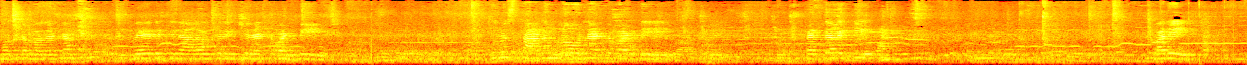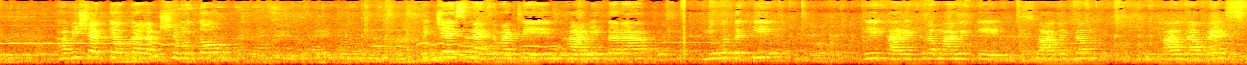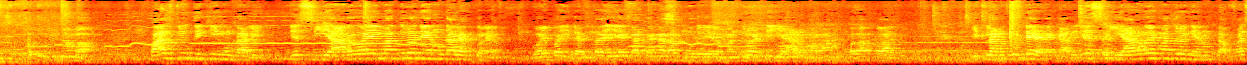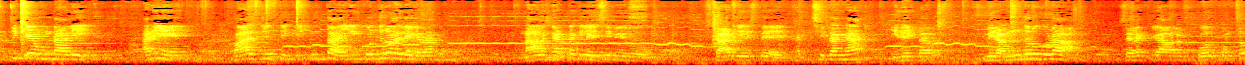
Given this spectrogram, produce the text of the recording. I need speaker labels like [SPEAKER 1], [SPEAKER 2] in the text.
[SPEAKER 1] మొట్టమొదట వేదికని అలంకరించినటువంటి గురు స్థానంలో ఉన్నటువంటి పెద్దలకి మరి భవిష్యత్ యొక్క లక్ష్యముతో విచ్చేసినటువంటి భావితర యువతకి ఈ కార్యక్రమానికి స్వాగతం. All the best
[SPEAKER 2] positive thinking ఉండాలి. ఎస్ ఈ అరవై మందిలో నేను ఉండాలి అనుకున్నాను గోయప ఇదంతా ఏ గతంగా మూడు వేల మందిలో అంటే ఈ ఆడమా పదప్ప. ఇట్లా అనుకుంటే కాదు. ఎస్ ఈ అరవై మందిలో నేను ఉంటా. ఫస్ట్కే ఉండాలి అని పాజిటివ్ థింకింగ్ ఉంటా. ఈ కొద్ది రోజులే కదా. నాలుగు గంటలకు లేచి మీరు స్టార్ట్ చేస్తే ఖచ్చితంగా ఇదైతారు మీరు అందరూ కూడా సెలెక్ట్ కావాలని కోరుకుంటూ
